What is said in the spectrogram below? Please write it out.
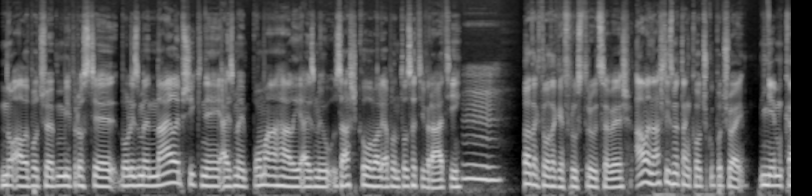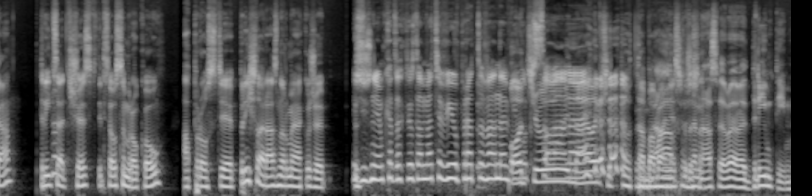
No ale počuj, my proste boli sme najlepší k nej, aj sme jej pomáhali, aj sme ju zaškolovali a potom to sa ti vráti. Mm. No tak to bolo také frustrujúce, vieš. Ale našli sme tam kočku, počúvaj, Nemka, 36, no. 38 rokov a proste prišla raz normálne akože Ježiš, Nemka, tak to tam máte vyupratované, Počuj, najlepšie. To, tá baba žena na svete, dream team,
